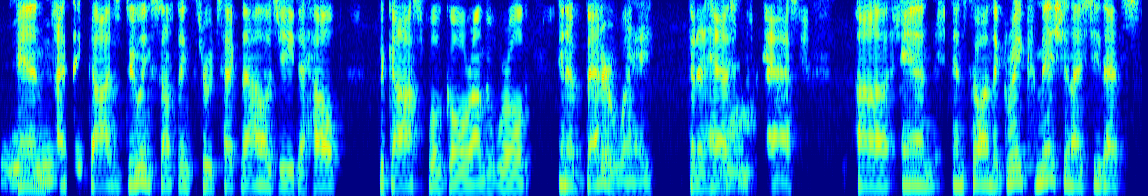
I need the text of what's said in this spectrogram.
Mm-hmm. And I think God's doing something through technology to help the gospel go around the world in a better way than it has yeah. in the past. Uh, and and so on the Great Commission, I see that's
